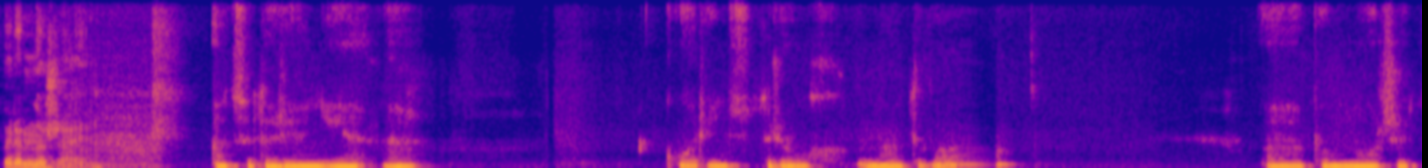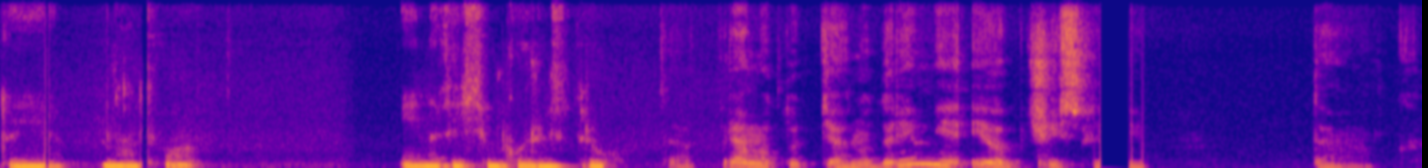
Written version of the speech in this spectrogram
Перемножаємо. А це дорівнює е, корінь з трьох на два е, помножити на два і на вісім корінь з трьох. Так, прямо тут тягну дорівнює і обчислюю. Так.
